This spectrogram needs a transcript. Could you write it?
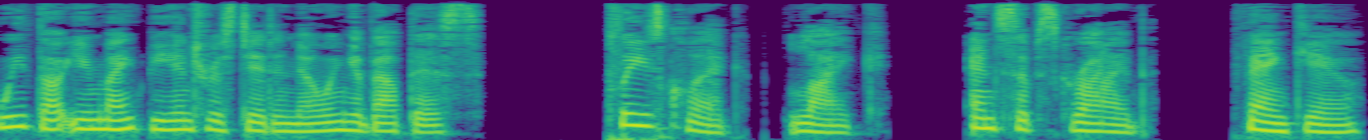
We thought you might be interested in knowing about this. Please click like and subscribe. Thank you.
